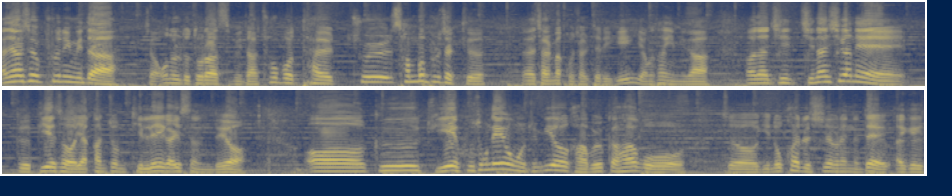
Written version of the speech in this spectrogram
안녕하세요 푸른입니다. 자 오늘도 돌아왔습니다. 초보 탈출 3번 프로젝트. 어, 잘 맞고 잘 때리기 영상입니다. 어, 나 지, 지난 시간에 그 비해서 약간 좀 딜레이가 있었는데요. 어 그 뒤에 후속 내용을 좀 이어가 볼까 하고 저기 녹화를 시작을 했는데 아, 이게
